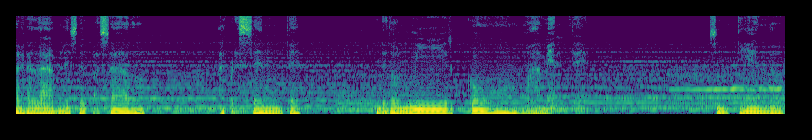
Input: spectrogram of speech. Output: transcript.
Emociones agradables del pasado al presente de dormir cómodamente, sintiendo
